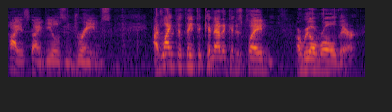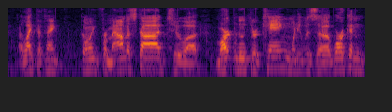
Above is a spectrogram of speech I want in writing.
highest ideals and dreams. I'd like to think that Connecticut has played a real role there. I'd like to think going from Amistad to uh, Martin Luther King when he was uh, working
